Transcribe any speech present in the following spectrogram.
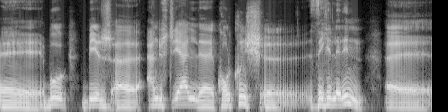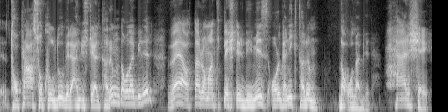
E, bu bir e, endüstriyel e, korkunç e, zehirlerin e, toprağa sokulduğu bir endüstriyel tarım da olabilir veyahut da romantikleştirdiğimiz organik tarım da olabilir. Her şey,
